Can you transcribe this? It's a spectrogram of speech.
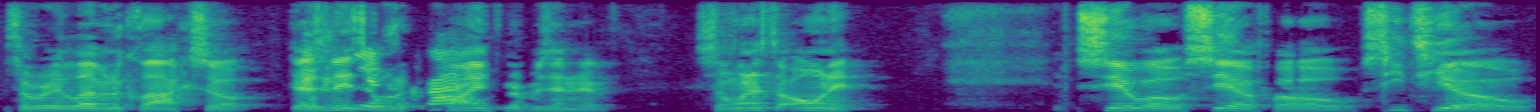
It's already 11 o'clock. So designate someone a compliance representative. Someone has to own it. COO, CFO, CTO,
